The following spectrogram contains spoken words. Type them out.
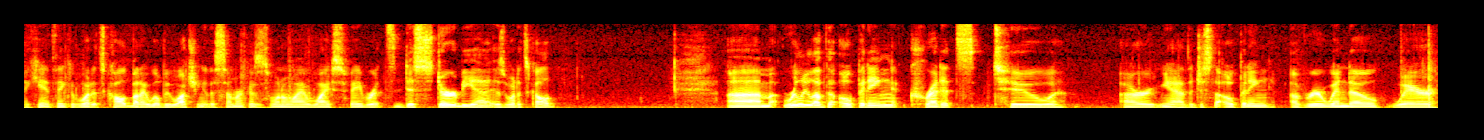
I can't think of what it's called, but I will be watching it this summer because it's one of my wife's favorites. Disturbia is what it's called. Um, really love the opening credits to, or yeah, the, just the opening of Rear Window where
